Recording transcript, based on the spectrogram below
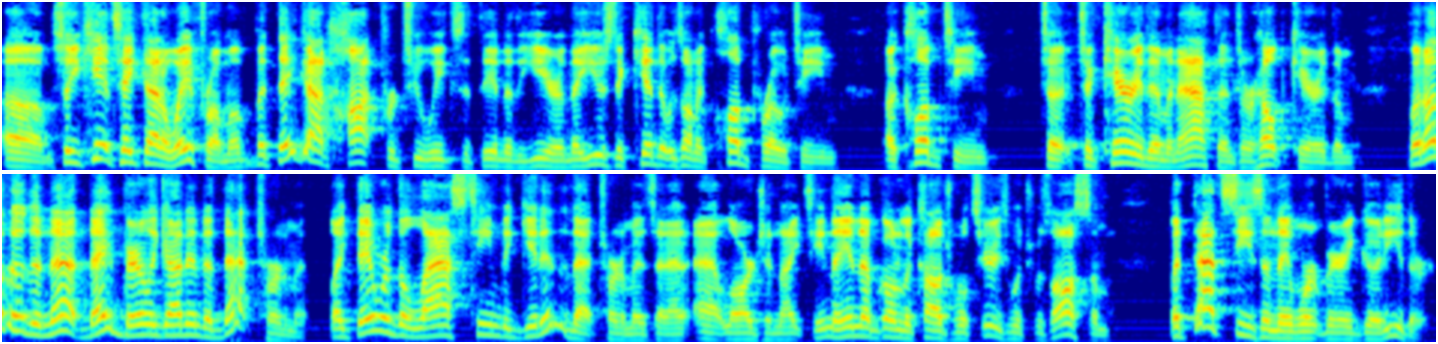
Um, so you can't take that away from them, but they got hot for two weeks at the end of the year, and they used a kid that was on a club pro team, a club team, to to carry them in Athens or help carry them. But other than that, they barely got into that tournament. Like they were the last team to get into that tournament at, at large in 19. They ended up going to the College World Series, which was awesome. But that season they weren't very good either.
